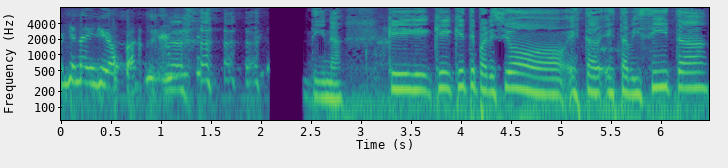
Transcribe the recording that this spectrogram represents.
bien airosa. Dina, ¿qué, qué, qué te pareció esta, esta visita?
